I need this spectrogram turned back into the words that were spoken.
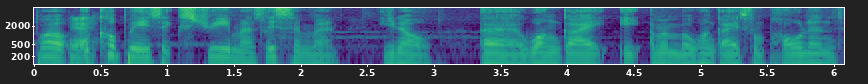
but Yeah. it could be as extreme as listen, man, you know, uh, one guy, he, I remember one guy is from Poland.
